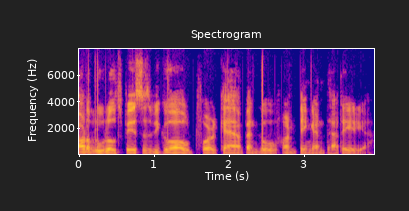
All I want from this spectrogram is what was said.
lot of rural spaces we go out for camp and go hunting and that area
